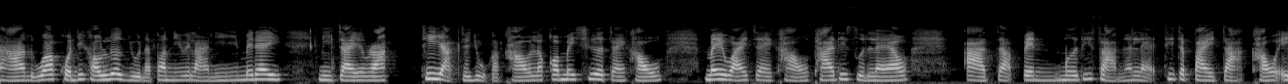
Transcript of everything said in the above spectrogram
นะคะหรือว่าคนที่เขาเลือกอยู่นะตอนนี้เวลานี้ไม่ได้มีใจรักที่อยากจะอยู่กับเขา แล้วก็ไม่เชื่อใจเขา ไม่ไว้ใจเขาท้ายที่สุดแล้ว อาจจะเป็นมือที่สามนั่นแหละ ที่จะไปจากเขาเอ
